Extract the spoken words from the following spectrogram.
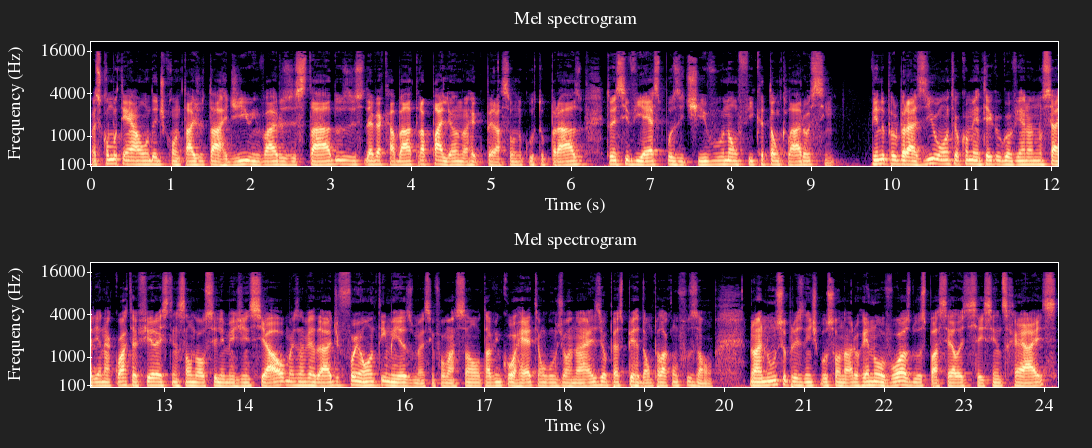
mas como tem a onda de contágio tardio em vários estados, isso deve acabar atrapalhando a recuperação no curto prazo. Então esse viés positivo não fica tão claro assim. Vindo para o Brasil, ontem eu comentei que o governo anunciaria na quarta-feira a extensão do auxílio emergencial, mas na verdade foi ontem mesmo. Essa informação estava incorreta em alguns jornais e eu peço perdão pela confusão. No anúncio, o presidente Bolsonaro renovou as duas parcelas de 600 reais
